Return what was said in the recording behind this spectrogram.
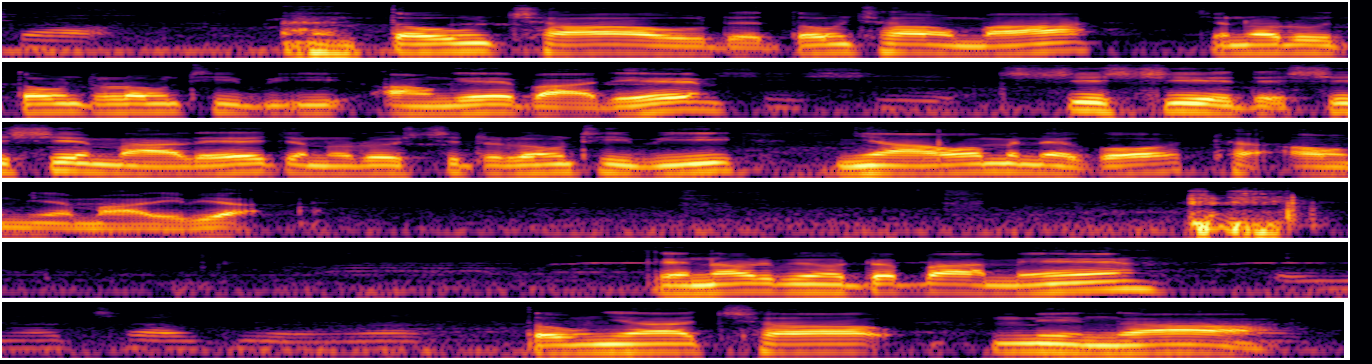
6 36တဲ့36မှာကျွန်တော်တို့3တစ်လုံးထိပြီးအောင်ခဲ့ပါတယ်8ရှစ်ရှစ်တဲ့ရှစ်ရှစ်မှာလည်းကျွန်တော်တို့ရှစ်တစ်လုံးထိပြီးညာရောမနဲ့ကောထပ်အောင်မြန်ပါတယ်ဗျ ကဲနောက်တစ်ပြန်တွက်ပါမယ်3ည6 2 5 3ညာ6 2 5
